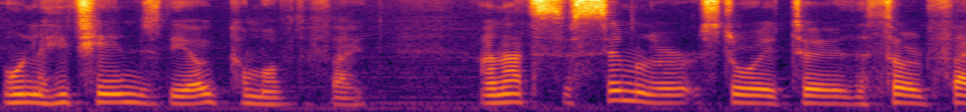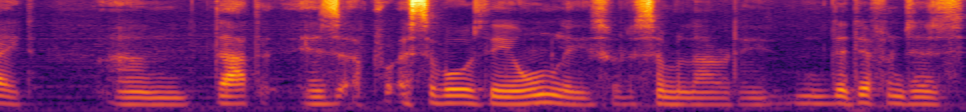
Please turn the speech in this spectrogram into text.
only he changed the outcome of the fight. And that's a similar story to the third fight. And that is, I suppose, the only sort of similarity. The difference is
